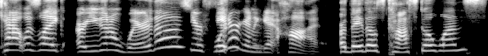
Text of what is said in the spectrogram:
Kat was like, Are you going to wear those? Your feet What- are going to get hot. Are they those Costco ones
